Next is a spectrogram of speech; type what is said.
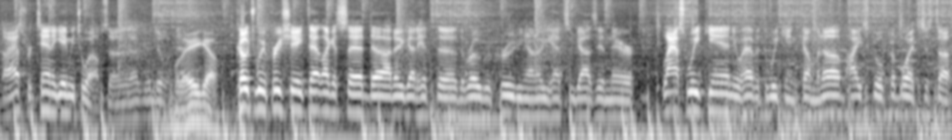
I asked for 10. He gave me 12. So we'll do it. Well, there you go. Coach, we appreciate that. Like I said, uh, I know you got to hit the, the road recruiting. I know you had some guys in there last weekend. You'll have it the weekend coming up. High school. Boy, it's just a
